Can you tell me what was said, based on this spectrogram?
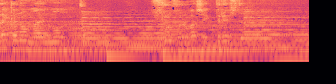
trekken om mijn mond. Vroeger was ik driftig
